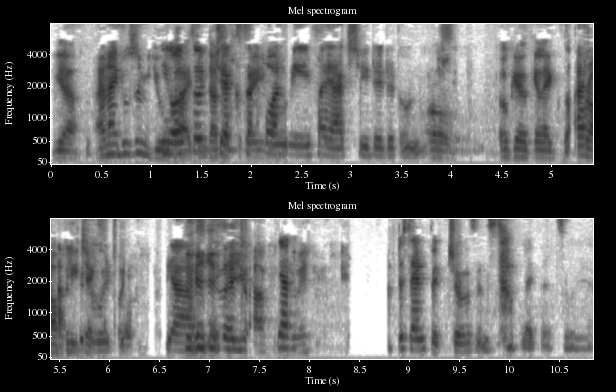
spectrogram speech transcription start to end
Yeah. And I do some yoga. He I also think that's checks up on me if I actually did it or not. Oh, so, Okay, okay, like so properly to check. it. up like- yeah, like, so you have to Yeah. do it. have to send pictures and stuff like that. So yeah.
